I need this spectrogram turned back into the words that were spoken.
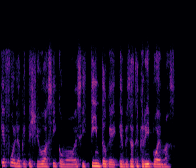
¿qué fue lo que te llevó así como ese instinto que, empezaste a escribir poemas?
